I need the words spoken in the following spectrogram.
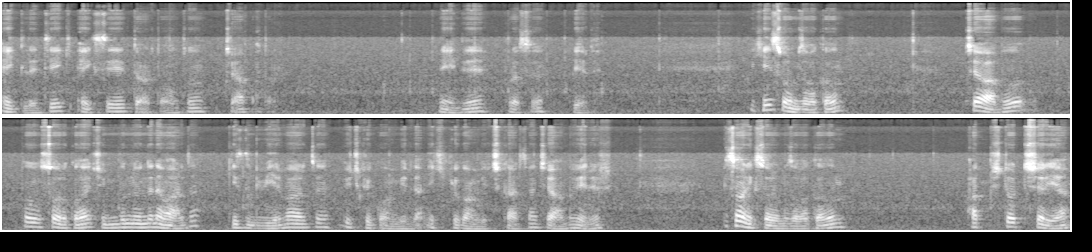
ekledik. Eksi 4 oldu. Cevap Adana. Neydi? Burası 1'di. İkinci sorumuza bakalım. Cevabı bu soru kolay çünkü bunun önünde ne vardı? Gizli bir 1 vardı. 3 kök 11'den 2 kök 11 çıkarsa cevabı verir. Bir sonraki sorumuza bakalım. 64 dışarıya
